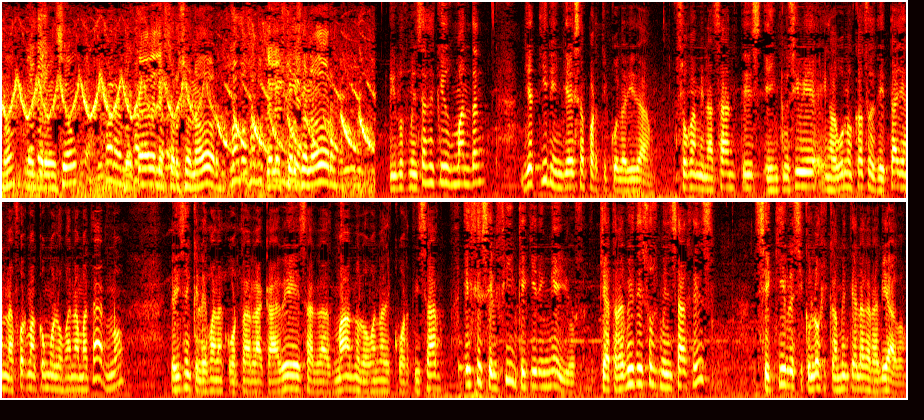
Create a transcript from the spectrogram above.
¿no? la intervención de acá del extorsionador, del extorsionador. Y los mensajes que ellos mandan ya tienen ya esa particularidad, son amenazantes e inclusive en algunos casos detallan la forma como los van a matar, ¿no? Le dicen que les van a cortar la cabeza, las manos, los van a descuartizar. Ese es el fin que quieren ellos, que a través de esos mensajes se quiebre psicológicamente al agraviado.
